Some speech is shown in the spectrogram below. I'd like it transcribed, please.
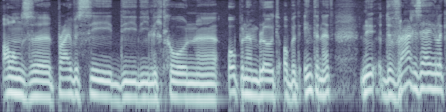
al onze privacy die, die ligt gewoon open en bloot op het internet. Nu, de vraag is eigenlijk,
